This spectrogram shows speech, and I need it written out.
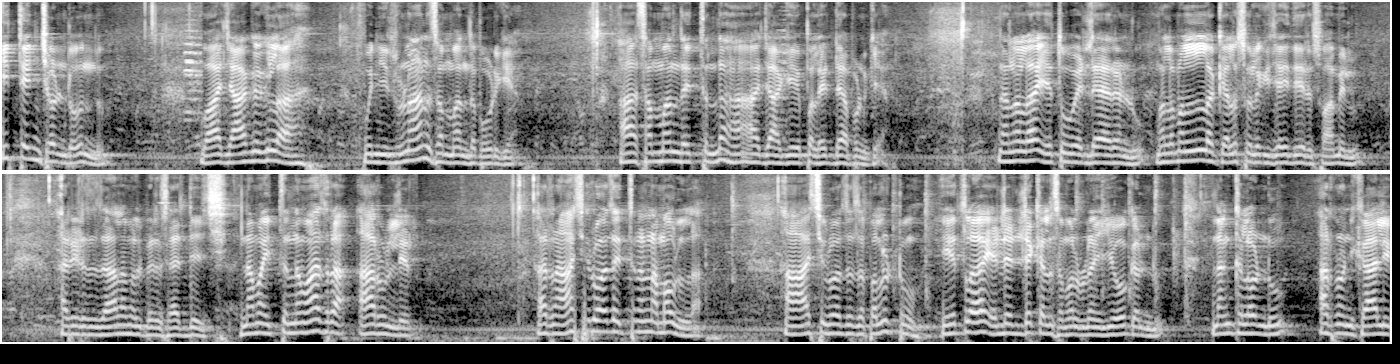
ಇತ್ತೆಂಚೊಂಡು ಒಂದು. ವಾ ಜಾಗಗಳ ಒಂಜಿ ಋಣಾನ ಸಂಬಂಧ ಬೋಡಿಗೆ ಆ ಸಂಬಂಧ ಇತ್ತಂದ ಆ ಜಾಗೆ ಪಲ ಎಡ್ಡೆ ಅಪ್ಪಣಿಗೆ ನನ್ನಲ್ಲ ಎತ್ತು ಎಡ್ಡೆ ಅರಂಡು ಮಲ್ಲ ಮಲ್ಲ ಕೆಲಸೊಲಗಿ ಜೈದೇರು ಸ್ವಾಮಿಲು. ಅರಿಡದ ದಾಲಮಲ್ ಬೇರೆ ಸಾಧ್ಯಚ್ ನಮ್ಮ ಇತ್ತನ್ನ ಮಾತ್ರ ಆರುಲ್ಲೇರು ಅರ್ನ ಆಶೀರ್ವಾದ ಇತ್ತನ ನಮ್ಮಲ್ಲ ಆ ಆಶೀರ್ವಾದದ ಪಲಟ್ಟು ಏತ್ಲ ಎಡ್ಡೆಡ್ಡೆ ಕೆಲಸ ಮಲ್ಪಣ ಯೋಗಂಡು ನಂಕಲೊಂಡು, ಅರ್ನೊಂಜಿ ಖಾಲಿ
